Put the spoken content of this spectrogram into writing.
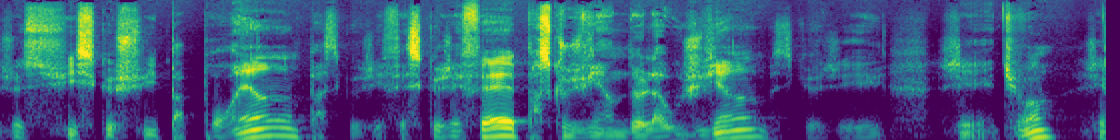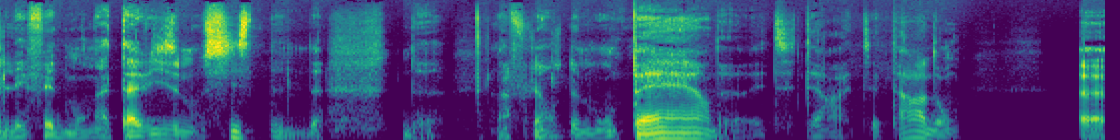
je suis ce que je suis pas pour rien, parce que j'ai fait ce que j'ai fait, parce que je viens de là où je viens, parce que j'ai, tu vois, j'ai l'effet de mon atavisme aussi, de, l'influence de mon père, etc., etc. Donc, euh,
